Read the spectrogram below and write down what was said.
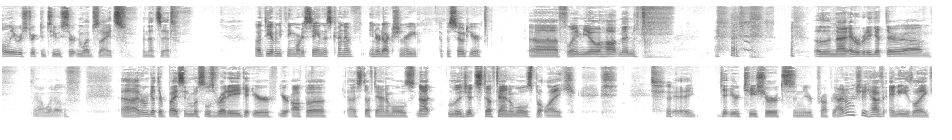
only restricted to certain websites and that's it. Uh, do you have anything more to say in this kind of introductory episode here? Uh Flameo Hotman. Other than that, everybody get their um oh, what else? Uh, everyone get their bison whistles ready. Get your your appa uh, stuffed animals, not legit stuffed animals, but like uh, get your t-shirts and your property. I don't actually have any like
